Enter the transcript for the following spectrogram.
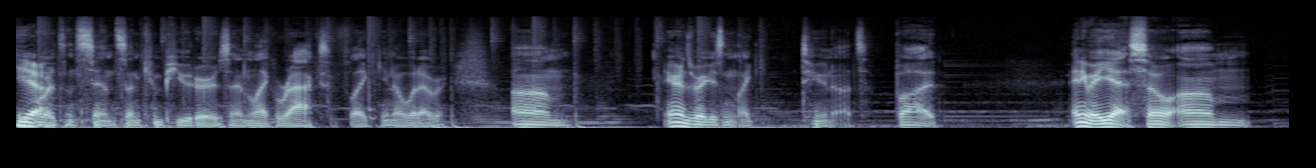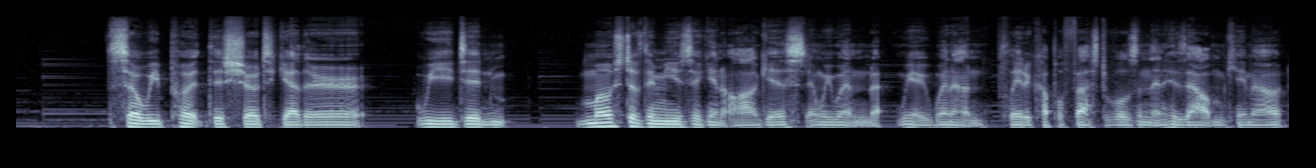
Yeah. keyboards and synths and computers and like racks of like you know whatever um, Aaron's rig isn't like too nuts but anyway yeah so um so we put this show together. We did most of the music in August, and we went we went out and played a couple festivals, and then his album came out,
